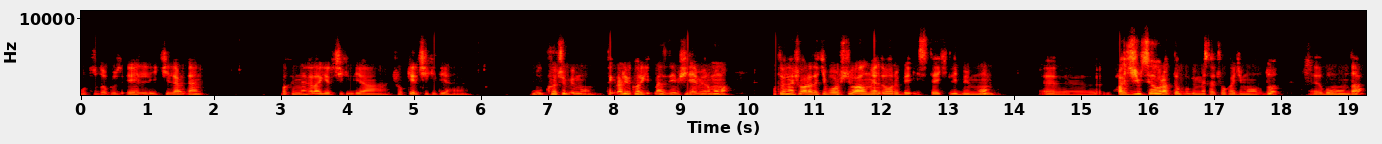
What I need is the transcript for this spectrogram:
39.52'lerden bakın ne kadar geri çekildi ya. Çok geri çekildi yani. Bu kötü bir mum. Tekrar yukarı gitmez diye bir şey demiyorum ama muhtemelen şu aradaki boşluğu almaya doğru bir istekli bir mum. Ee, hacimsel olarak da bugün mesela çok hacim oldu. Ee, bu mumda.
